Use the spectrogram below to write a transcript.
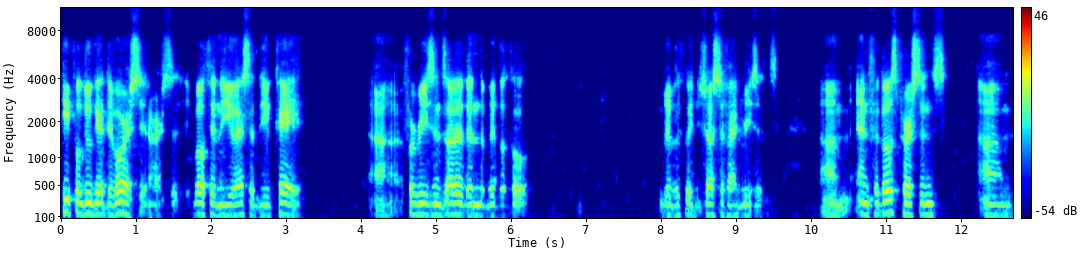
people do get divorced in our both in the U.S. and the U.K. Uh, for reasons other than the biblical, biblically justified reasons. Um, and for those persons, um,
